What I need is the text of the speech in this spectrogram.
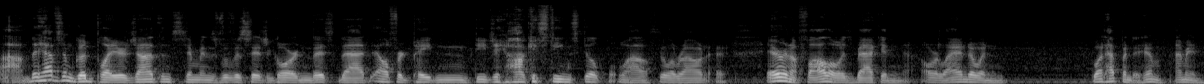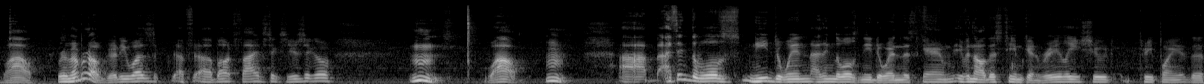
Um, they have some good players: Jonathan Simmons, Vucevic, Gordon, this, that, Elfrid Payton, DJ Augustin, still wow, still around. Arron Afflalo is back in Orlando, and what happened to him? I mean, wow. Remember how good he was about five, six years ago? Hmm. Wow. Hmm. Uh, I think the Wolves need to win. I think the Wolves need to win this game, even though this team can really shoot three point the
